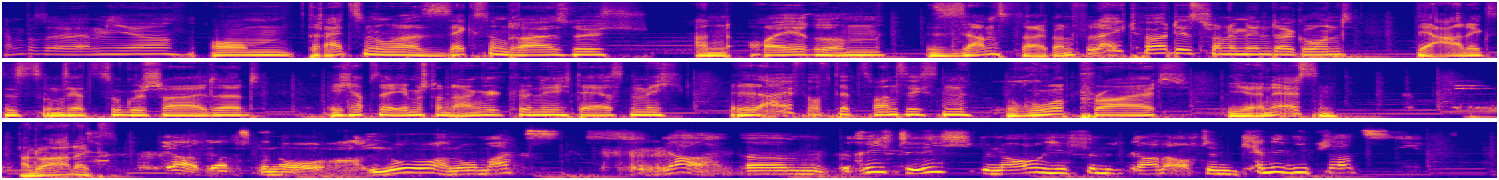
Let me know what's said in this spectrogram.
Campus FM hier um 13.36 Uhr an eurem Samstag. Und vielleicht hört ihr es schon im Hintergrund, der Alex ist uns jetzt zugeschaltet. Ich habe es ja eben schon angekündigt, er ist nämlich live auf der 20. Ruhr Pride hier in Essen. Hallo Alex. Ja, ganz genau. Hallo, hallo Max. Ja, ähm, richtig, genau. Hier findet gerade auf dem Kennedy-Platz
